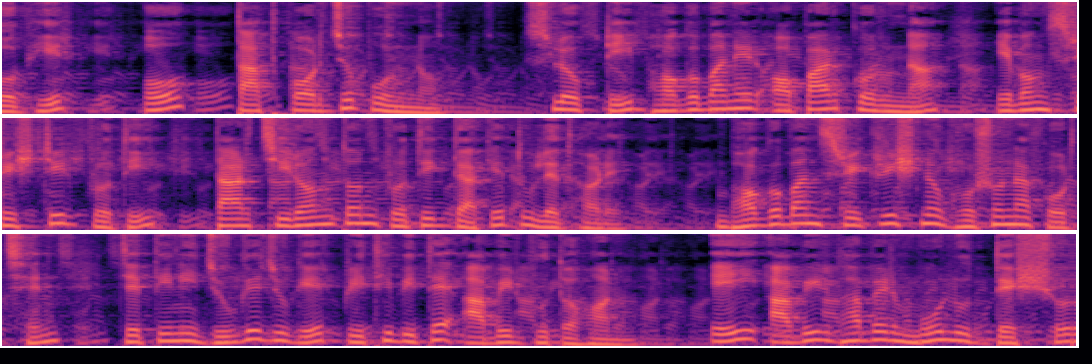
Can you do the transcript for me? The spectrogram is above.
গভীর ও তাৎপর্যপূর্ণ। শ্লোকটি ভগবানের অপার করুণা এবং সৃষ্টির প্রতি তার চিরন্তন প্রতিজ্ঞাকে তুলে ধরে। ভগবান শ্রীকৃষ্ণ ঘোষণা করছেন যে তিনি যুগে যুগে পৃথিবীতে আবির্ভূত হন। এই আবির্ভাবের মূল উদ্দেশ্য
